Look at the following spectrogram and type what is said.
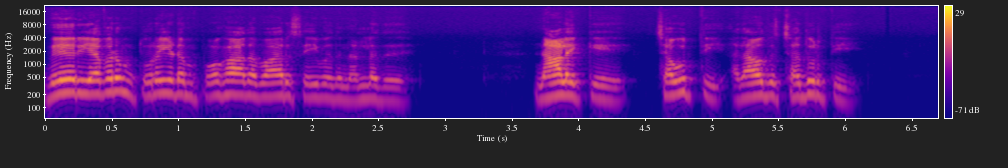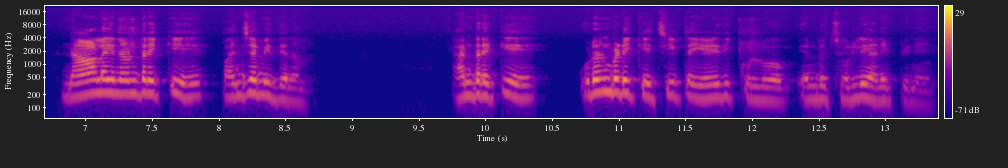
வேறு எவரும் துறையிடம் போகாதவாறு செய்வது நல்லது. நாளைக்கு சவுத்தி அதாவது சதுர்த்தி நாளை நன்றைக்கு பஞ்சமி தினம். அன்றைக்கு உடன்படிக்கை சீட்டை எழுதி கொள்வோம் என்று சொல்லி அனுப்பினேன்.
